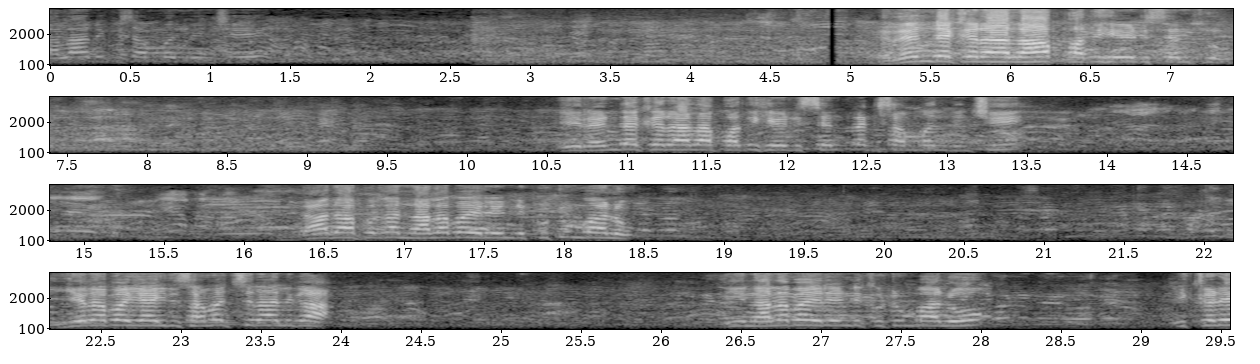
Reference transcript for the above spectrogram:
స్థలానికి సంబంధించి రెండెకరాల పదిహేడు సెంట్లు. ఈ రెండెకరాల పదిహేడు సెంట్లకు సంబంధించి దాదాపుగా నలభై రెండు కుటుంబాలు ఇరవై ఐదు సంవత్సరాలుగా ఈ నలభై రెండు కుటుంబాలు ఇక్కడే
